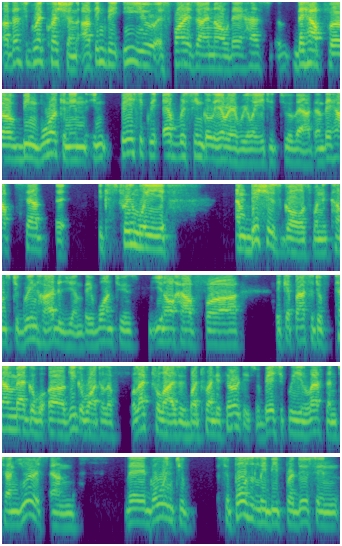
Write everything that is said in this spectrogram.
Uh, that's a great question. I think the EU, as far as I know, they has they have uh, been working in in basically every single area related to that, and they have set uh, extremely ambitious goals when it comes to green hydrogen. They want to, you know, have uh, the capacity of 10 megawatt, uh, gigawatt of electrolyzers by 2030. So basically, in less than 10 years, and they're going to supposedly be producing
